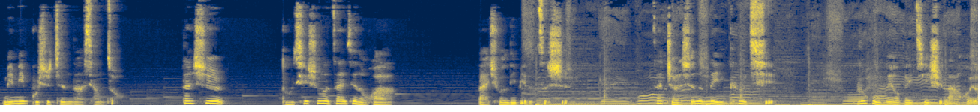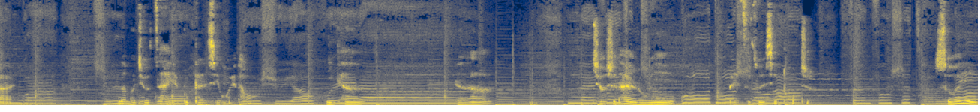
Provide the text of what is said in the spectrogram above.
明明不是真的想走，但是赌气说了再见的话，摆出了离别的姿势，在转身的那一刻起，如果没有被及时拉回来。那么就再也不甘心回头。你看，人啊，就是太容易被自尊心拖着，所以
